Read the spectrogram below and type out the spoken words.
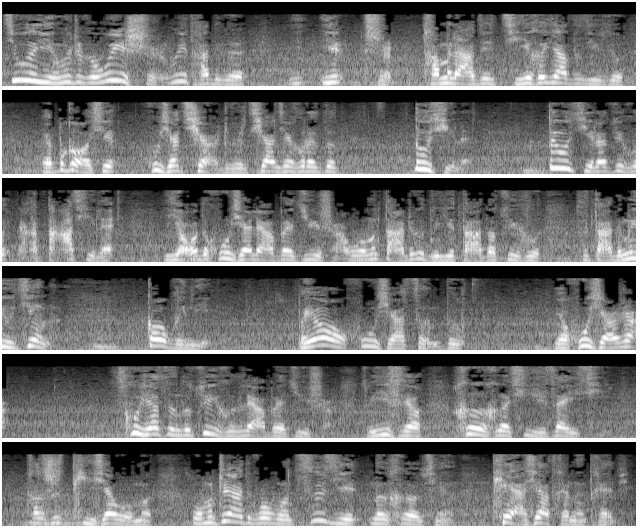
就是因为这个喂食喂他这个一一吃，他们俩的鸡和鸭子就就哎不高兴，互相抢这个前前后来都斗起来，斗起来最后俩打起来，咬的互相两败俱伤。我们打这个东西打到最后是打的没有劲了，告给你，不要互相争斗，要互相让，互相争斗最后的两败俱伤，所以意思要和和气气在一起。它是体现我们，我们这样的话，我们自己能和平，天下才能太平。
